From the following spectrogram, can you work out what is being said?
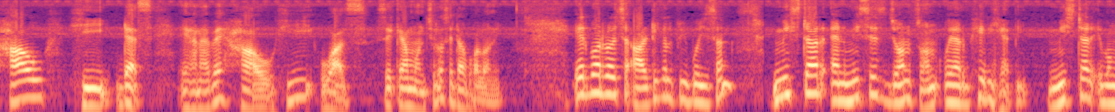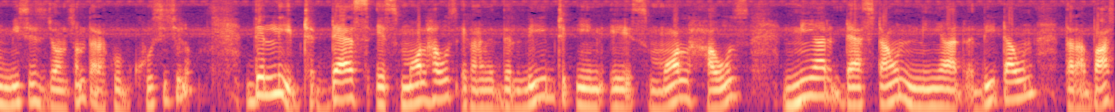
হাউ হি ড্যাশ এখানে হবে হাউ হি ওয়াজ সে কেমন ছিল সেটা বলনি। এরপর রয়েছে article preposition Mr and Mrs Johnson were very happy Mr এবং মিসেস জনসন তারা খুব খুশি ছিল। They lived dash a small house এখানে they lived in a small house near dash town near the town তারা বাস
